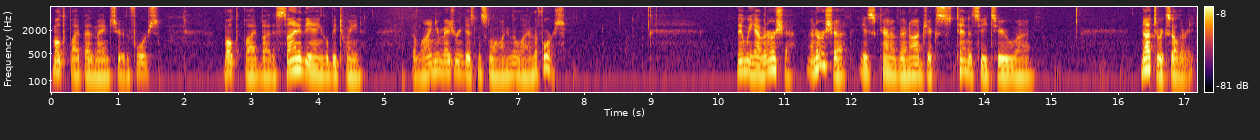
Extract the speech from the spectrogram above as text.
multiplied by the magnitude of the force, multiplied by the sine of the angle between the line you're measuring distance along and the line of the force. Then we have inertia. Inertia is kind of an object's tendency to uh, not to accelerate,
